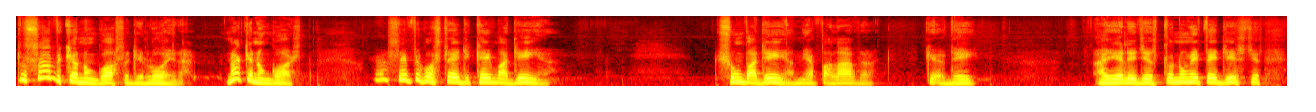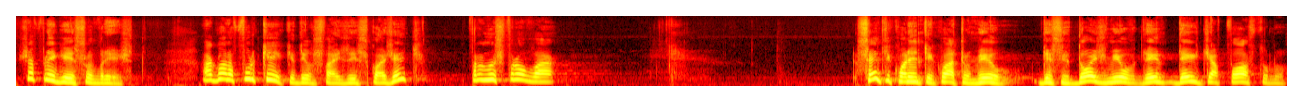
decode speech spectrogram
Tu sabe que eu não gosto de loira. Não é que não gosto. Eu sempre gostei de queimadinha. Chumbadinha, minha palavra que eu dei. Aí ele disse, tu não me pediste isso. Já preguei sobre isto. Agora, por que, que Deus faz isso com a gente? Para nos provar. 144 mil desses 2 mil, desde apóstolo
